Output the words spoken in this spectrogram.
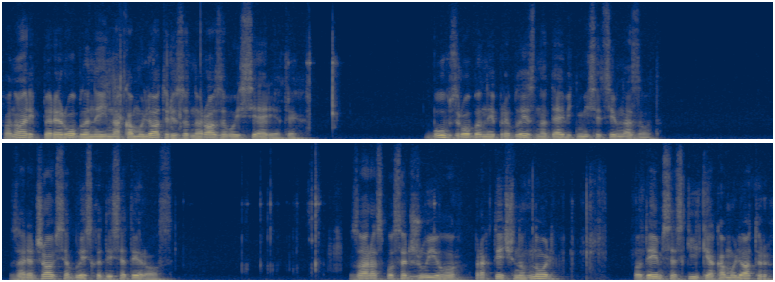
Фонарик перероблений на акумуляторі з одноразової сіарети. Був зроблений приблизно 9 місяців назад. Заряджався близько 10 раз. Зараз посаджу його практично в ноль. Подивимося, скільки акумулятор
